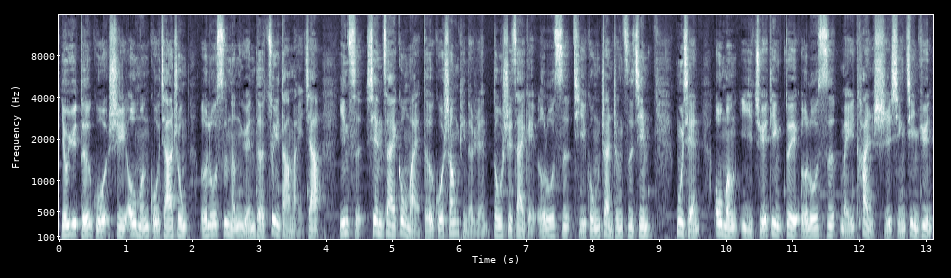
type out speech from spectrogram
由于德国是欧盟国家中俄罗斯能源的最大买家，因此现在购买德国商品的人都是在给俄罗斯提供战争资金。目前，欧盟已决定对俄罗斯煤炭实行禁运。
